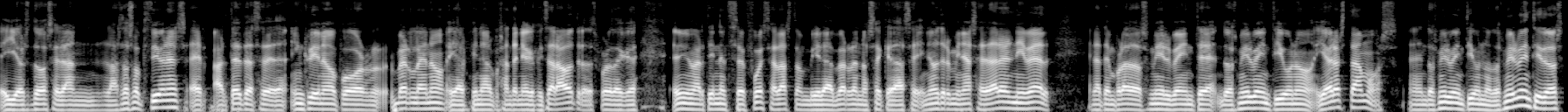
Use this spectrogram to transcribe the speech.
ellos dos eran las dos opciones. Arteta se inclinó por Berleno y al final pues han tenido que fichar a otro después de que Emi Martínez se fuese a Aston Villa, Berleno se quedase y no terminase de dar el nivel en la temporada 2020-2021 y ahora estamos en 2021-2022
